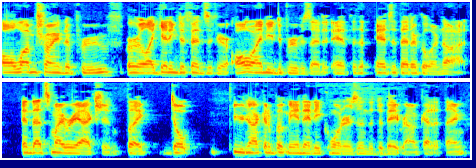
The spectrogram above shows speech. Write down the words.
all I'm trying to prove, or like getting defensive here. All I need to prove is that it's antithetical or not, and that's my reaction. Like, don't you're not going to put me in any corners in the debate round, kind of thing.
